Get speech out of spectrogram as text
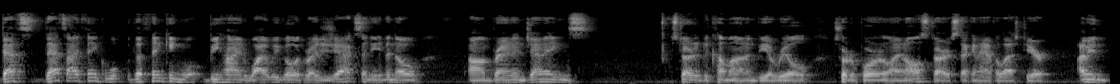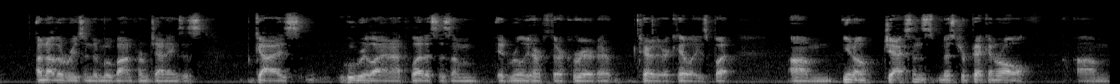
that's that's I think the thinking behind why we go with Reggie Jackson, even though um, Brandon Jennings started to come on and be a real sort of borderline all star second half of last year. I mean, another reason to move on from Jennings is guys who rely on athleticism. It really hurts their career to tear their Achilles. But um, you know, Jackson's Mr. Pick and Roll, um,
